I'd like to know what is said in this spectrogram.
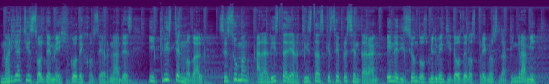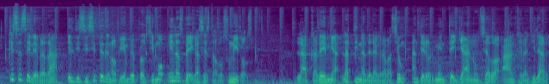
Mariachi Sol de México de José Hernández y Cristian Nodal se suman a la lista de artistas que se presentarán en la edición 2022 de los premios Latin Grammy que se celebrará el 17 de noviembre próximo en Las Vegas, Estados Unidos. La Academia Latina de la Grabación anteriormente ya ha anunciado a Ángel Aguilar,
